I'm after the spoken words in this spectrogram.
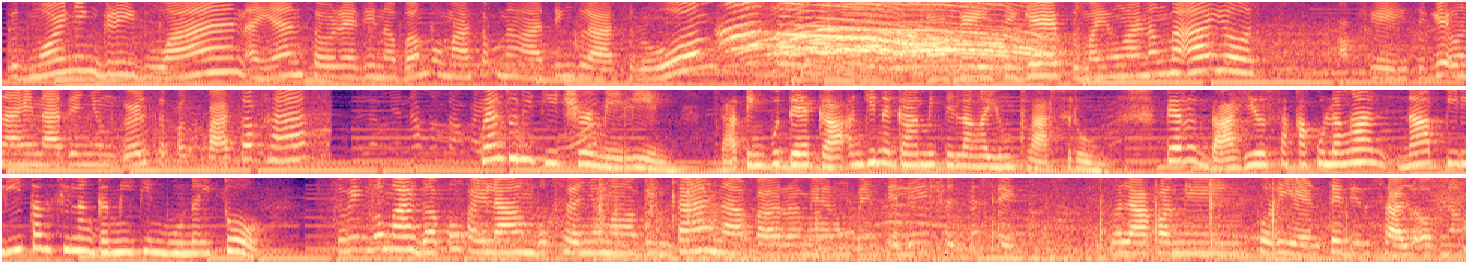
Good morning, grade 1. Ayan, so ready na bang pumasok ng ating classroom? Okay, sige, tumayo nga ng maayos. Okay, sige, unahin natin yung girls sa pagpasok, ha? Kwento ni Teacher Maylin, dating bodega ang ginagamit nila ngayong classroom. Pero dahil sa kakulangan, napilitan silang gamitin muna ito. Tuwing umaga po, kailangan buksan yung mga bintana para merong ventilation kasi wala kaming kuryente dito sa loob ng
